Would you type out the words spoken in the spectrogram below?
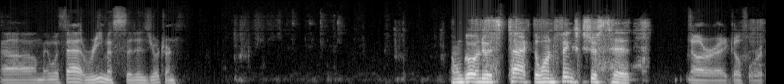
Um, and with that, Remus, it is your turn. I'm going to attack the one Finks just hit. All right, go for it.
